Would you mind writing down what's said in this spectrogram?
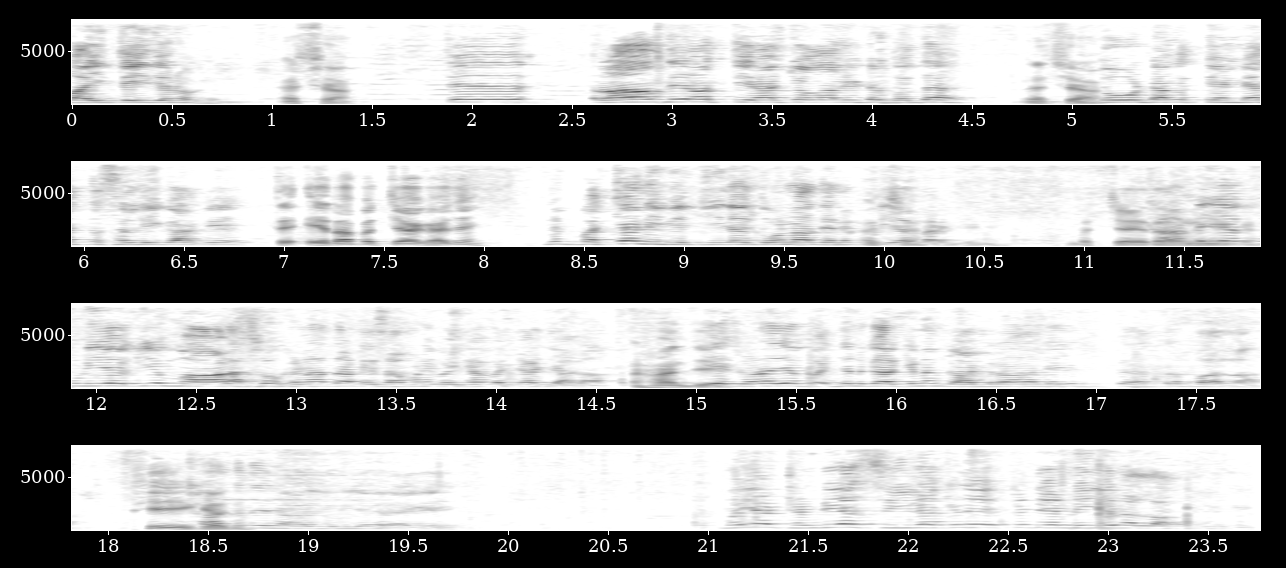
22 23 ਦਿਨ ਹੋ ਗਏ। ਅੱਛਾ। ਤੇ ਆਰਾਮ ਦੇ ਨਾਲ 13 14 ਲੀਟਰ ਦੁੱਧ ਹੈ। ਅੱਛਾ। ਦੋ ਡੰਗ ਤਿੰਨ ਡੰਗ ਤਸੱਲੀ ਕਰਕੇ। ਤੇ ਇਹਦਾ ਬੱਚਾ ਹੈਗਾ ਜੀ? ਨੇ ਬੱਚਾ ਨਹੀਂ ਵੀਰ ਜੀ ਦਾ ਦੋਨਾਂ ਦਿਨ ਕੁੜੀਆਂ। ਮਰ ਗਏ ਨੇ। ਬੱਚਾ ਇਹਦਾ ਨਹੀਂ ਹੈਗਾ। ਕੁੜੀਆਂ ਕੀ ਮਾਲ ਸੁਖਣਾ ਤੁਹਾਡੇ ਸਾਹਮਣੇ ਬੈਠਾ ਬੱਚਾ ਜ਼ਿਆਦਾ। ਹਾਂਜੀ। ਇਹ ਥੋੜਾ ਜਿਹਾ ਵੱਜਣ ਕਰਕੇ ਨਾ ਗਾਡਰਾਂ ਦੇ ਤਰਪਾਲਾਂ ਠੀਕ ਹੈ ਜੀ। ਦੇ ਨਾਲ ਕੁੜੀਆਂ ਰਹਿ ਗਏ। ਮੈਂ ਯਾਰ ਠੰਡੀਆਂ ਸੀ ਲਾ ਕਿਤੇ ਇੱਕ ਦਿਨ ਨਹੀਂ ਇਹਨਾਂ ਲੱਗ ਜੂਗੀ।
